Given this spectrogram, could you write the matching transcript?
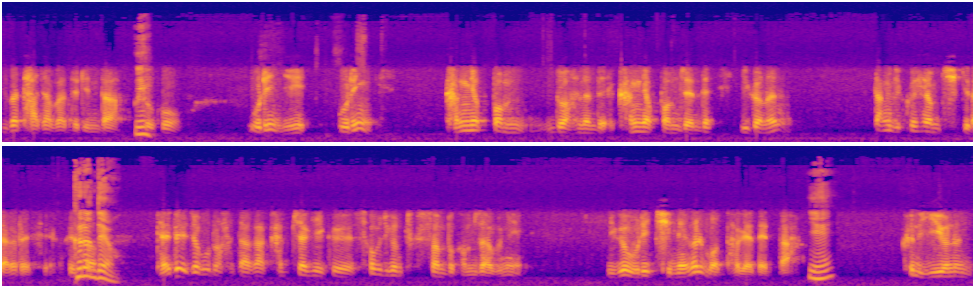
이거 다 잡아들인다. 예. 그리고 우린 이 우린 강력범도 하는데 강력범죄인데 이거는 땅 짓고 헤엄치기다 그랬어요. 그런데요. 대대적으로 하다가 갑자기 그 서부지검 특수본부 검사분이 이거 우리 진행을 못하게 됐다. 예. 그 이유는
